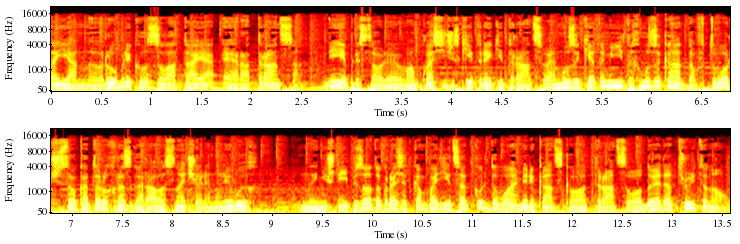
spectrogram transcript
постоянную рубрику «Золотая эра транса». В ней я представляю вам классические треки трансовой музыки от именитых музыкантов, творчество которых разгоралось в начале нулевых. Нынешний эпизод украсит композиция от культового американского трансового дуэта Tritonal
